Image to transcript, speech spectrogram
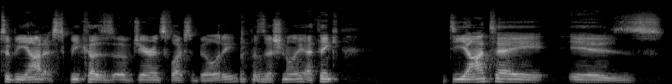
to be honest, because of Jaren's flexibility Mhm. positionally. I think Deyonta is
